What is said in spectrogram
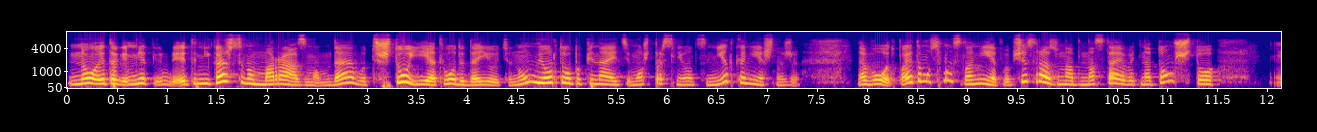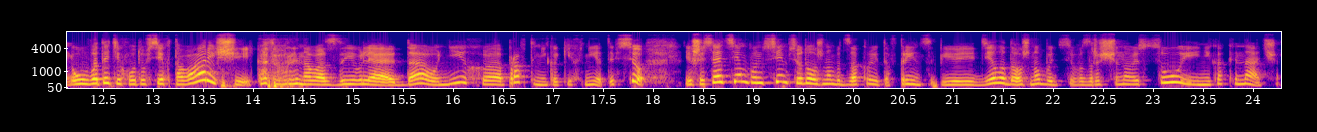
Но это, мне, это не кажется вам маразмом, да? Вот что ей отводы даете? Ну, мертвого попинаете, может, проснется. Нет, конечно же. Вот, поэтому смысла нет. Вообще сразу надо настаивать на том, что у вот этих вот у всех товарищей, которые на вас заявляют, да, у них э, прав-то никаких нет, и все. И 67.7 все должно быть закрыто, в принципе, и дело должно быть возвращено истцу, и никак иначе.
